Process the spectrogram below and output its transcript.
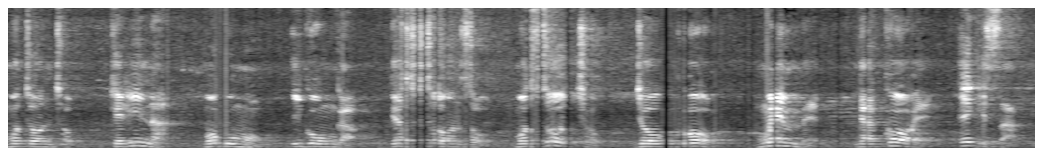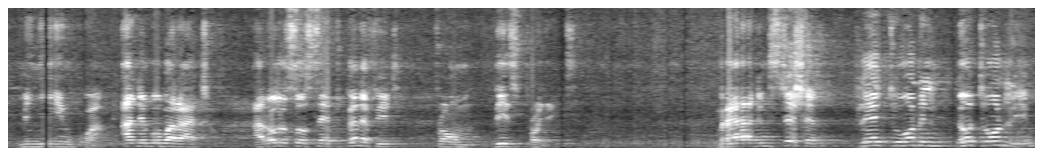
Motonto, Kerina, Mogumo, Igonga, Gesonso, Mosocho, Jogo, Mwembe, Nyakoe, Egisa, Minyinkwa, and Bubaracho are also set to benefit from this project. My administration pledged to only, not only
